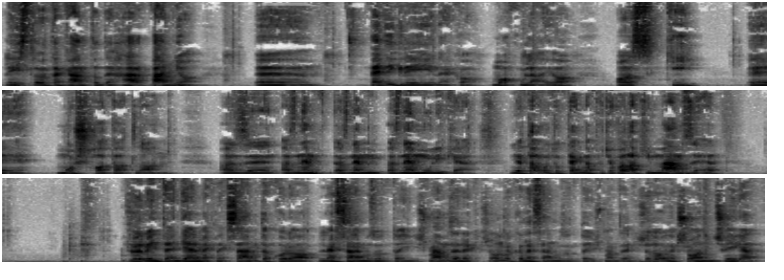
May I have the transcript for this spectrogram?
lészlőte kánta, de hárpánya pedigréjének a makulája az ki moshatatlan. Az, az, nem, az, nem, az nem múlik el. Ugye tanultuk tegnap, hogyha valaki mamzer, törvénytelen gyermeknek számít, akkor a leszármazottai is mamzerek, és annak a leszármazottai is mamzerek, és a dolognak soha nincs vége.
